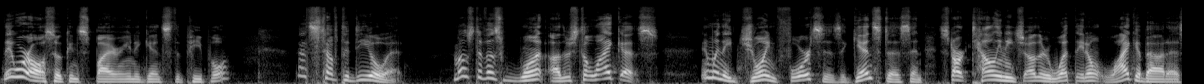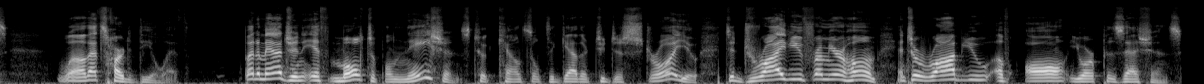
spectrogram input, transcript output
they were also conspiring against the people. That's tough to deal with. Most of us want others to like us. And when they join forces against us and start telling each other what they don't like about us, well, that's hard to deal with. But imagine if multiple nations took counsel together to destroy you, to drive you from your home, and to rob you of all your possessions.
